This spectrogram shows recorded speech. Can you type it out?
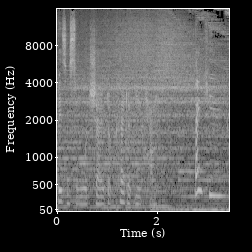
businessawardshow.co.uk. Thank you.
